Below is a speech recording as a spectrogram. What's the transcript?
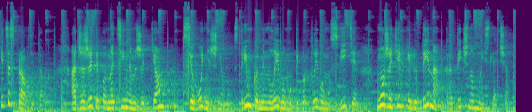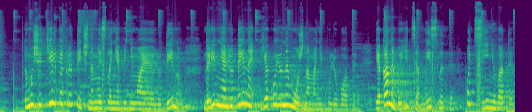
І це справді так. Адже жити повноцінним життям в сьогоднішньому стрімко мінливому і бурхливому світі може тільки людина критично мисляча. Тому що тільки критичне мислення піднімає людину до рівня людини, якою не можна маніпулювати, яка не боїться мислити, оцінювати,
